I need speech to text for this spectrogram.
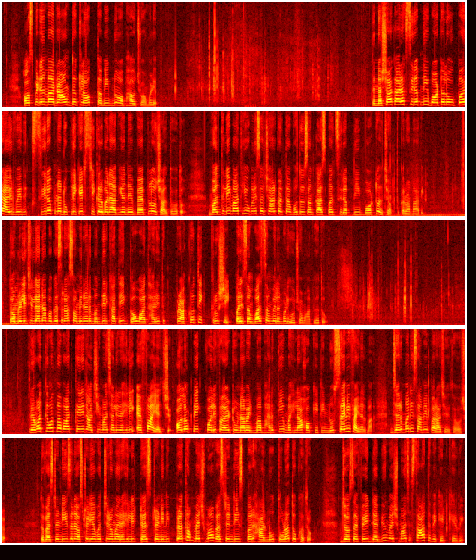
હોસ્પિટલમાં રાઉન્ડ ધ ક્લોક તબીબનો અભાવ જોવા મળ્યો. નશાકારક સિરપની બોટલો ઉપર આયુર્વેદિક સિરપના ડુપ્લિકેટ સ્ટીકર બનાવી અને વેપલો ચાલતો હતો. વંથલીમાંથી ઓગણીસ હજાર કરતાં વધુ શંકાસ્પદ સિરપની બોટલ જપ્ત કરવામાં આવી. તો અમરેલી જિલ્લાના બગસરા સ્વામિનારાયણ મંદિર ખાતે ગૌ આધારિત પ્રાકૃતિક કૃષિ પરિસંવાદ સંમેલન પણ યોજવામાં આવ્યું હતું. રમતગમતમાં વાત કરી રાંચીમાં ચાલી રહેલી એફઆઈએચ ઓલિમ્પિક ક્વોલિફાયર ટુર્નામેન્ટમાં ભારતીય મહિલા હોકી ટીમનો સેમીફાઇનલમાં જર્મની સામે પરાજય થયો છે. તો વેસ્ટ ઇન્ડિઝ અને ઓસ્ટ્રેલિયા વચ્ચે રમાઈ રહેલી ટેસ્ટ શ્રેણીની પ્રથમ મેચમાં વેસ્ટ ઇન્ડિઝ પર હારનો તોડાતો ખતરો. જોસેફે ડેબ્યુ મેચમાં જ સાત વિકેટ ખેરવી.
